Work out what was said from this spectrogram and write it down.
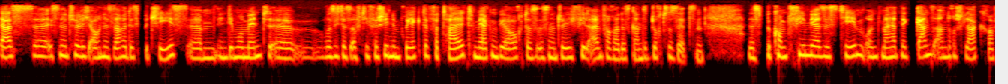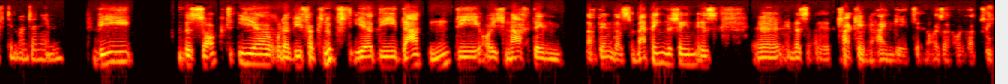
Das äh, ist natürlich auch eine Sache des Budgets. Ähm, in dem Moment, äh, wo sich das auf die verschiedenen Projekte verteilt, merken wir auch, das ist natürlich viel einfacher, das Ganze durchzusetzen. Das bekommt viel mehr System und man hat eine ganz andere Schlagkraft im Unternehmen. Wie besorgt ihr oder wie verknüpft ihr die Daten, die euch nach dem, nachdem das Mapping geschehen ist, äh, in das Tracking eingeht in eurer, eurer Tool?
